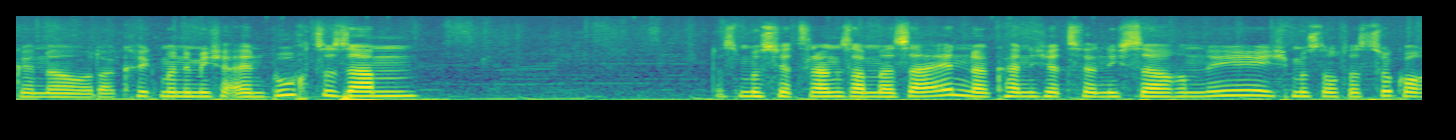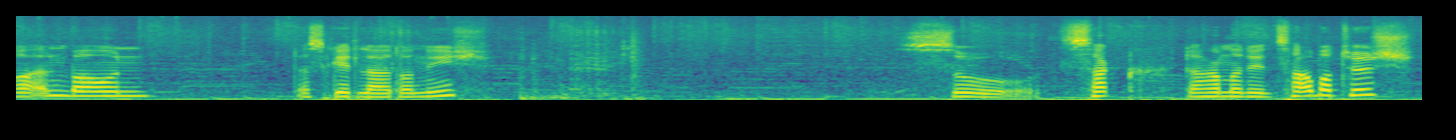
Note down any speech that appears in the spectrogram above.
Genau, da kriegt man nämlich ein Buch zusammen. Das muss jetzt langsam mal sein. Da kann ich jetzt ja nicht sagen, nee, ich muss noch das Zuckerrohr anbauen. Das geht leider nicht. So, zack, da haben wir den Zaubertisch.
